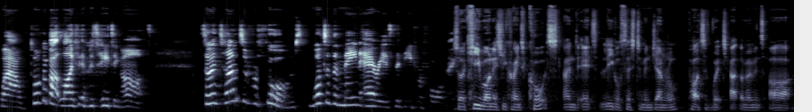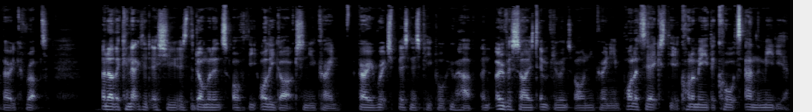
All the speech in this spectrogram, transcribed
Wow, talk about life imitating art. So, in terms of reforms, what are the main areas that need reforming? So, a key one is Ukraine's courts and its legal system in general, parts of which at the moment are very corrupt. Another connected issue is the dominance of the oligarchs in Ukraine, very rich business people who have an oversized influence on Ukrainian politics, the economy, the courts, and the media.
